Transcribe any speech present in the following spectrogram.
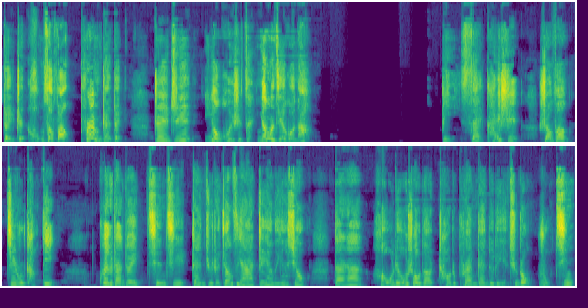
对阵红色方 Prime 战队，这一局又会是怎样的结果呢？比赛开始，双方进入场地。Quick 战队前期占据着姜子牙这样的英雄。当然，毫无留手的朝着 Prime 战队的野区中入侵。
